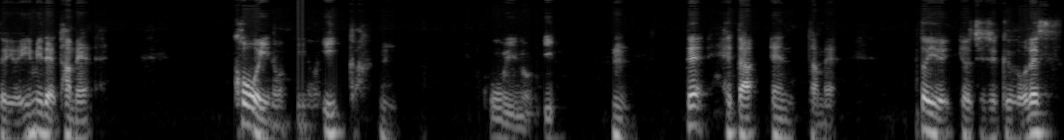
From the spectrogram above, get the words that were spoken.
という意味で、ため。行為の、のいか。うん。行為のい。で、下手エンタメという四字熟語です。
